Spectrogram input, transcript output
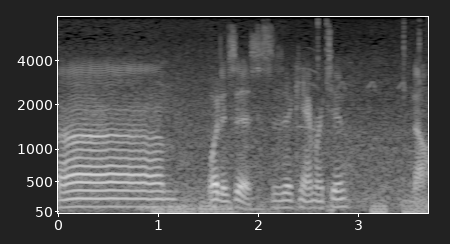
Um, what is this? This is a camera too? No.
